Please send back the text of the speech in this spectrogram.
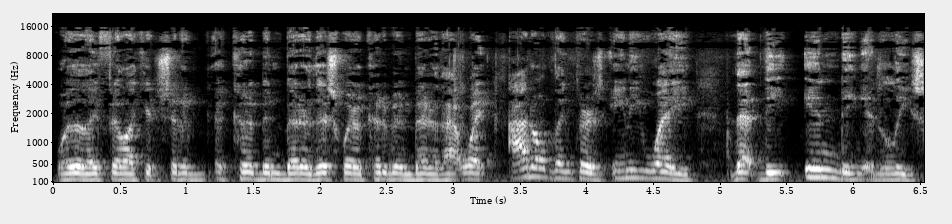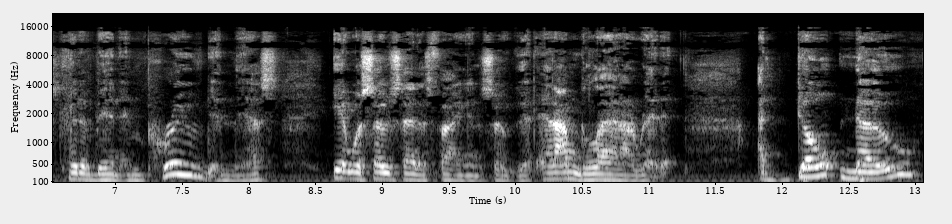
whether they feel like it should have, it could have been better this way or could have been better that way. I don't think there's any way that the ending at least could have been improved in this. It was so satisfying and so good, and I'm glad I read it. I don't know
